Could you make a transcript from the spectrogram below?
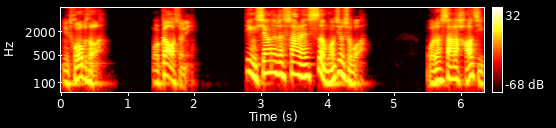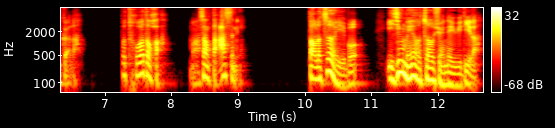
你拖不拖？我告诉你，定香那个杀人色魔就是我，我都杀了好几个了，不拖的话，马上打死你。”到了这一步，已经没有周旋的余地了。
